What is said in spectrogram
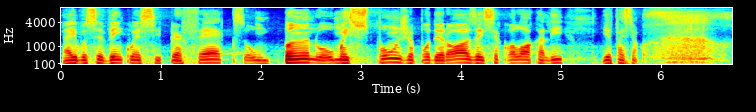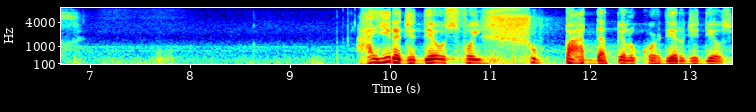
Aí você vem com esse perfex, ou um pano, ou uma esponja poderosa, e você coloca ali, e ele faz assim, ó a ira de Deus foi chupada pelo Cordeiro de Deus.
